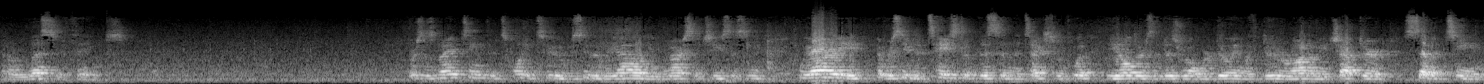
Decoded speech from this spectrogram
that are lesser things verses 19 through 22, we see the reality of narcissism. And we already have received a taste of this in the text with what the elders of Israel were doing with Deuteronomy chapter 17.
